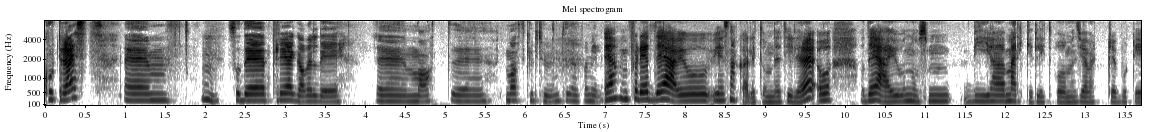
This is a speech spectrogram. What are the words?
kortreist. Um, Mm. Så det prega veldig eh, mat, eh, matkulturen til den familien. Ja, for det, det er jo Vi har snakka litt om det tidligere, og, og det er jo noe som vi har merket litt på mens vi har vært borti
